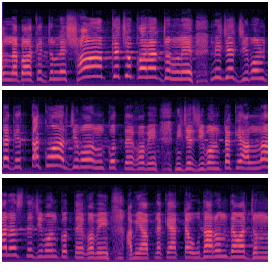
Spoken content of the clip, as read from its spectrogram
আল্লাহ পাকের জন্য সব কিছু করার জন্য নিজের জীবনটাকে তাকওয়ার জীবন করতে হবে, নিজের জীবনটাকে আল্লাহর রাস্তে জীবন করতে হবে। আমি আপনাকে একটা উদাহরণ দেওয়ার জন্য,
